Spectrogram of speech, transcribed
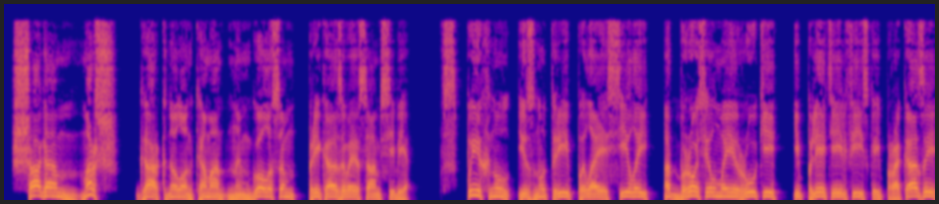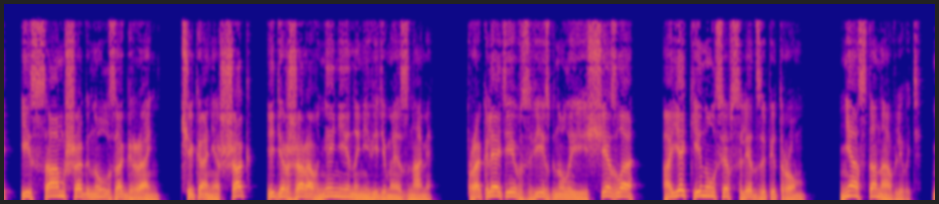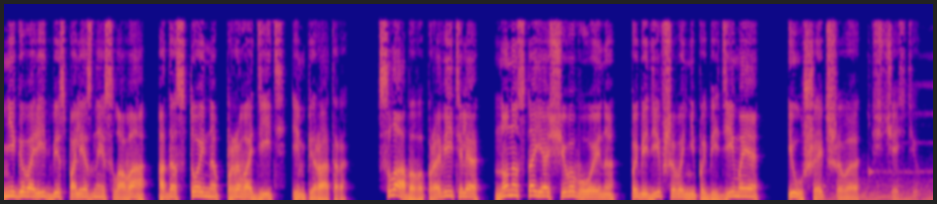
Шагом марш!» — гаркнул он командным голосом, приказывая сам себе. Вспыхнул изнутри, пылая силой, отбросил мои руки и плети эльфийской проказы и сам шагнул за грань, чеканя шаг и держа равнение на невидимое знамя. Проклятие взвизгнуло и исчезло, а я кинулся вслед за Петром. Не останавливать, не говорить бесполезные слова, а достойно проводить императора. Слабого правителя, но настоящего воина, победившего непобедимое и ушедшего с честью.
